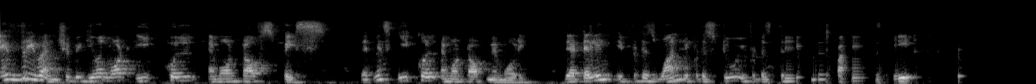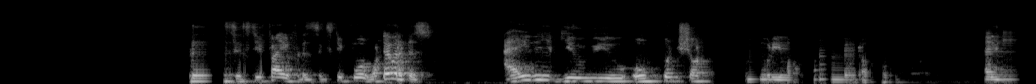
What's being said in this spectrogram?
everyone should be given what equal amount of space that means equal amount of memory. They are telling if it is one if it is two if it is three if it is five if it is eight if it is 65 if it is 64 whatever it is i will give you open short memory of I'll give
